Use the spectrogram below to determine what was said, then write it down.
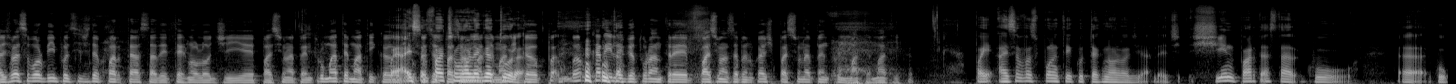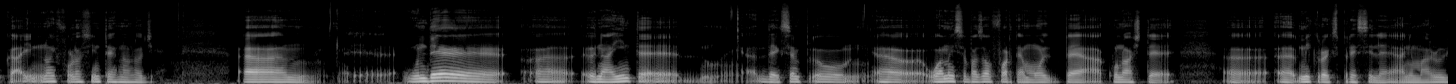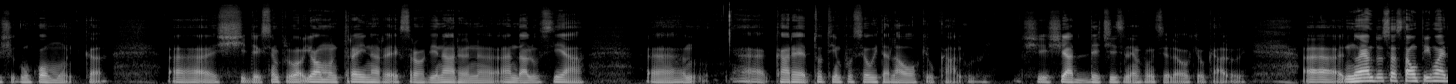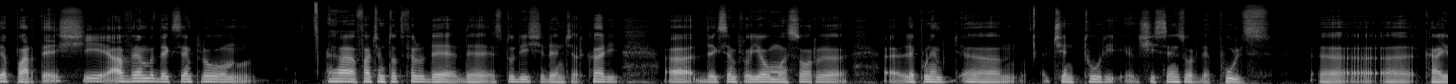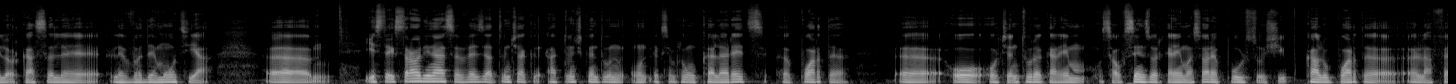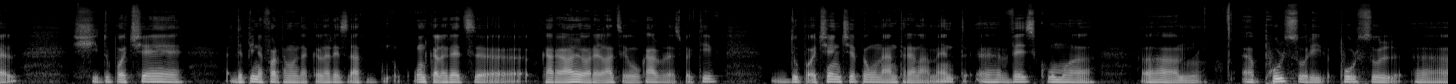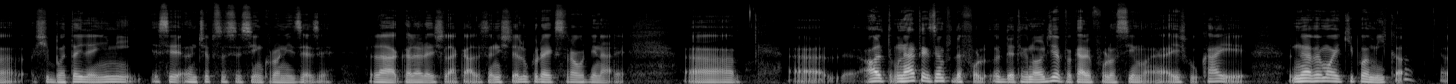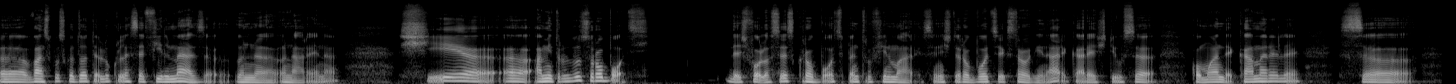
Aș vrea să vorbim puțin și de partea asta de tehnologie, pasiunea pentru matematică. Păi hai să facem o legătură. Care e da. legătura între pasiunea asta pentru cai și pasiunea pentru matematică? Păi hai să vă spun întâi cu tehnologia. Deci și în partea asta cu, uh, cu cai, noi folosim tehnologie. Uh, unde uh, înainte, de exemplu, uh, oamenii se bazau foarte mult pe a cunoaște uh, uh, microexpresiile animalului și cum comunică. Uh, și, de exemplu, eu am un trainer extraordinar în Andalusia uh, uh, care tot timpul se uită la ochiul calului și și ia deciziile în funcție de ochiul calului. Uh, noi am dus asta un pic mai departe și avem, de exemplu, uh, facem tot felul de, de studii și de încercări. Uh, de exemplu, eu măsor, uh, le punem uh, centuri și senzori de puls uh, uh, cailor ca să le, le văd emoția. Uh, este extraordinar să vezi atunci, atunci când, un, un, de exemplu, un călăreț uh, poartă uh, o, o centură care sau senzori care măsoară pulsul și calul poartă uh, la fel și după ce depinde foarte mult de călăreț, dar un călăreț uh, care are o relație cu calul respectiv, după ce începe un antrenament, uh, vezi cum uh, uh, pulsuri, pulsul uh, și bătăile inimii se încep să se sincronizeze la călăreț și la cal. Sunt niște lucruri extraordinare. Uh, Uh, alt, un alt exemplu de, fol- de tehnologie pe care folosim aici cu cai, noi avem o echipă mică, uh, v-am spus că toate lucrurile se filmează în, uh, în arenă și uh, am introdus roboți. Deci folosesc roboți pentru filmare. Sunt niște roboți extraordinari care știu să comande camerele, să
